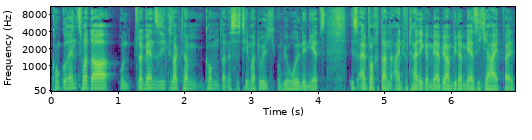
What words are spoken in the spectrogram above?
Konkurrenz war da und dann werden sie sich gesagt haben, komm, dann ist das Thema durch und wir holen den jetzt. Ist einfach dann ein Verteidiger mehr, wir haben wieder mehr Sicherheit, weil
